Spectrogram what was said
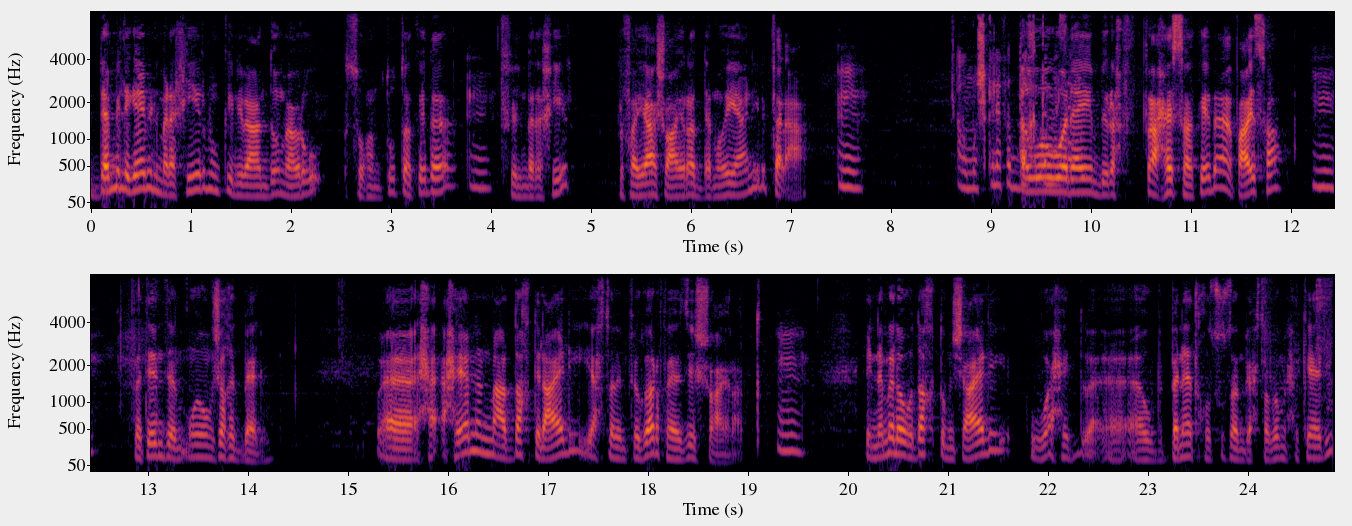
الدم اللي جاي من المناخير ممكن يبقى عندهم عروق صغنطوطة كده. في المراخير رفيعة شعيرات دموية يعني بتفرقع. أو مشكلة في الضغط أو هو نايم بيروح فاحصها كده فاعصها مم. فتنزل وهو مش واخد باله آه، أحيانا مع الضغط العالي يحصل انفجار في هذه الشعيرات مم. إنما لو ضغطه مش عالي وواحد آه، أو البنات خصوصا بيحصل لهم الحكاية دي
